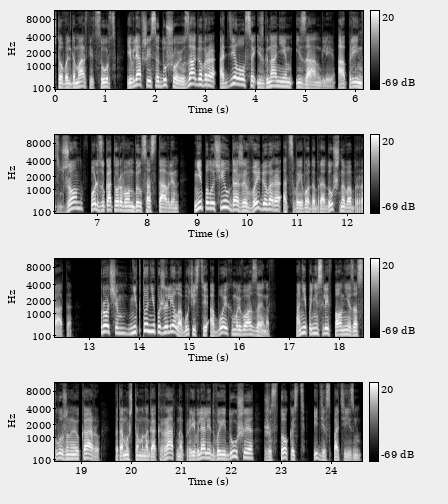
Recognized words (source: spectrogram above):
что Вальдемар Фицурс, являвшийся душою заговора, отделался изгнанием из Англии, а принц Джон, в пользу которого он был составлен, не получил даже выговора от своего добродушного брата. Впрочем, никто не пожалел об участи обоих мульвуазенов. Они понесли вполне заслуженную кару, потому что многократно проявляли двоедушие, жестокость и деспотизм.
